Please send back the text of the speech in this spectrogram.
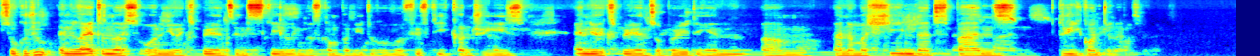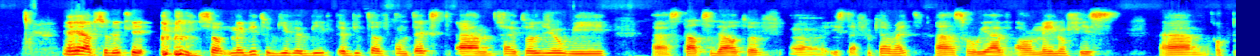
So, could you enlighten us on your experience in scaling this company to over 50 countries, and your experience operating in um, and a machine that spans three continents? Yeah, absolutely. so maybe to give a bit a bit of context, um, so I told you we started out of uh, East Africa, right? Uh, so we have our main office, um, op-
